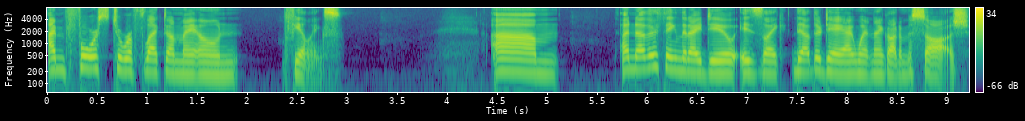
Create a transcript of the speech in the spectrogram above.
I'm forced to reflect on my own feelings. Um, another thing that I do is like the other day I went and I got a massage.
